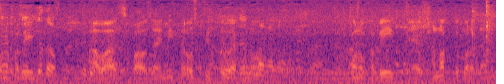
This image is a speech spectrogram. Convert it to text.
কোনোভাবেই আওয়াজ পাওয়া যায়নি। তার অস্তিত্ব এখনও কোনোভাবেই শনাক্ত করা যায়নি।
